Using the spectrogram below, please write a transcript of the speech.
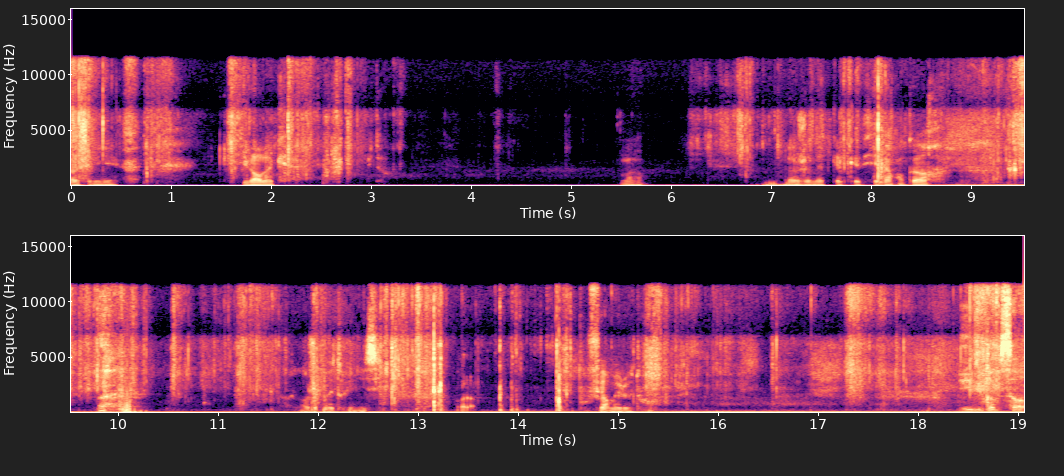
Ah, cheminée. Petit Voilà. Là, je vais mettre quelques pierres encore. je vais mettre une ici. Voilà. Pour fermer le tout. Comme ça,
